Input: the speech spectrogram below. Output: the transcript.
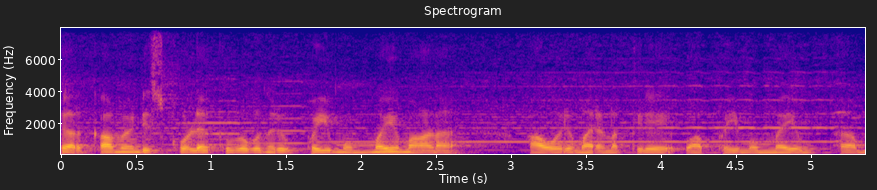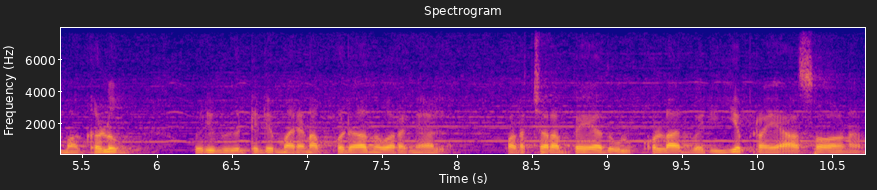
ചേർക്കാൻ വേണ്ടി സ്കൂളിലേക്ക് പോകുന്ന ഒരു ഉപ്പയും ഉമ്മയുമാണ്. ആ ഒരു മരണത്തിൽ വാപ്പയും ഉമ്മയും മകളും ഒരു വീട്ടിൽ മരണപ്പെടുക എന്ന് പറഞ്ഞാൽ പടച്ചറമ്പെ അത് ഉൾക്കൊള്ളാൻ വലിയ പ്രയാസമാണ്.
